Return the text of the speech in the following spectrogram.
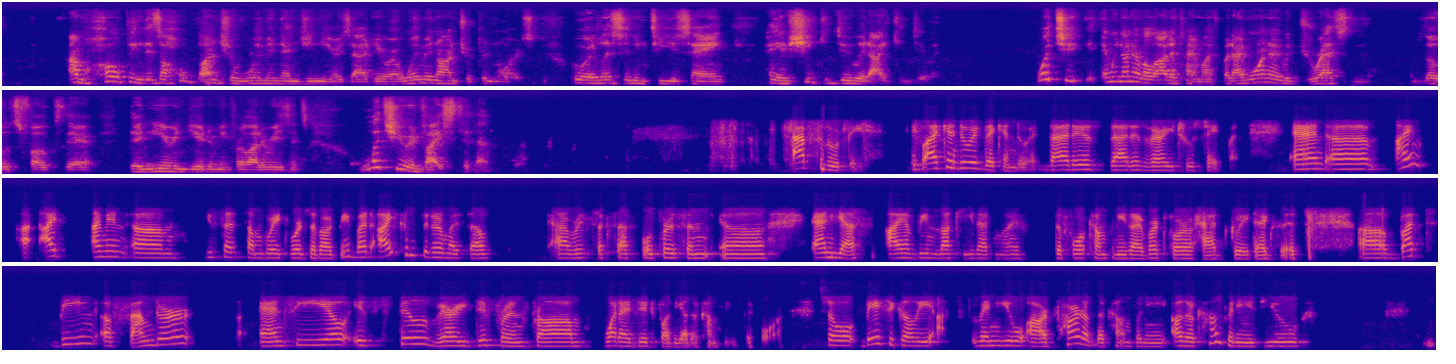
I'm hoping there's a whole bunch of women engineers out here or women entrepreneurs who are listening to you saying, "Hey, if she can do it, I can do it." What you and we don't have a lot of time left, but I want to address those folks. They're they're near and dear to me for a lot of reasons. What's your advice to them? Absolutely. If I can do it, they can do it. That is that is very true statement. And um, I'm I I mean um, you said some great words about me, but I consider myself average successful person. Uh, and yes, I have been lucky that my the four companies I worked for had great exits. Uh, but being a founder and CEO is still very different from what I did for the other companies before. So basically, when you are part of the company, other companies, you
